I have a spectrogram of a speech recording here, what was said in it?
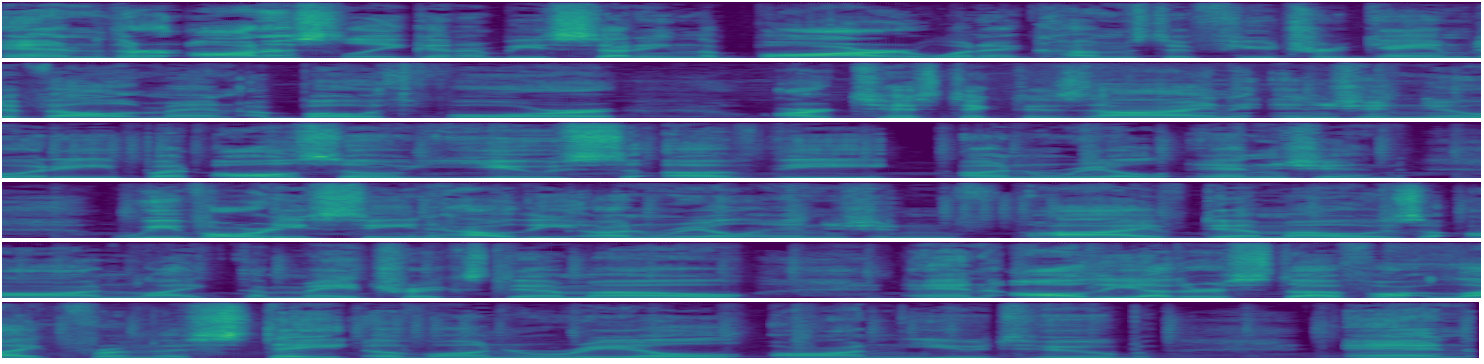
and they're honestly going to be setting the bar when it comes to future game development, both for artistic design, ingenuity, but also use of the Unreal Engine. We've already seen how the Unreal Engine 5 demos on like the Matrix demo and all the other stuff uh, like from the State of Unreal on YouTube. And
